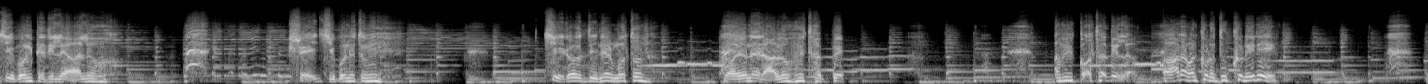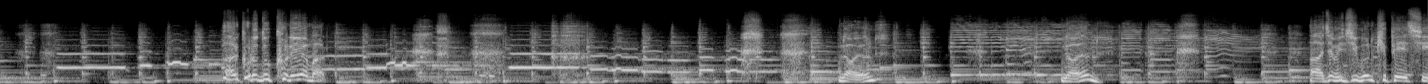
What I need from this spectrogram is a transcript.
জীবনকে দিলে আলো। সেই জীবনে তুমি চিরদিনের মতন নয়নের আলো হয়ে থাকবে। আমি কথা দিলাম, আর আমার কোনো দুঃখ নেই রে। আর কোনো দুঃখ নেই আমার। নয়ন নয়ন, আজ আমি জীবনকে পেয়েছি?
